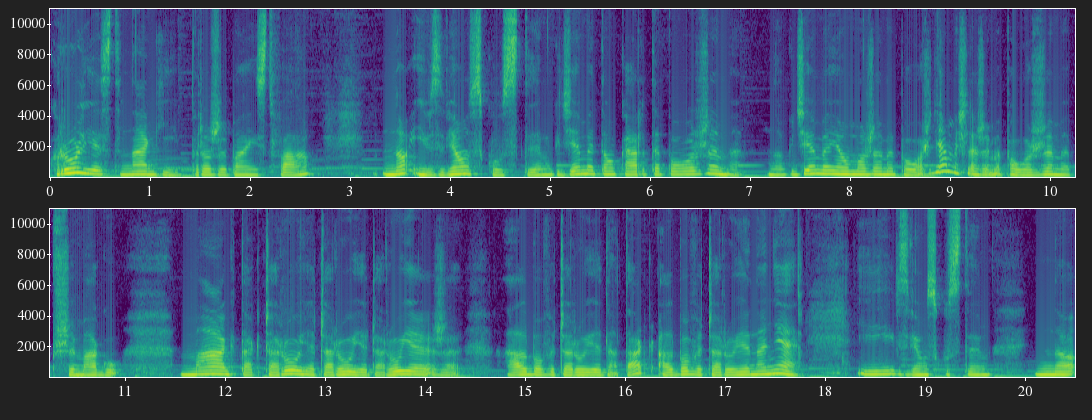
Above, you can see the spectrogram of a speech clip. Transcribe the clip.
król jest nagi, proszę Państwa. No i w związku z tym, gdzie my tą kartę położymy? No, gdzie my ją możemy położyć? Ja myślę, że my położymy przy magu. Mag tak czaruje, czaruje, czaruje, że albo wyczaruje na tak, albo wyczaruje na nie. I w związku z tym, no,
